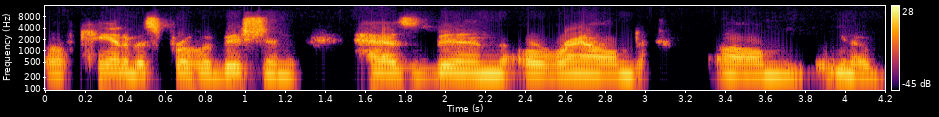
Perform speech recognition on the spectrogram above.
of cannabis prohibition has been around, um, you know,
